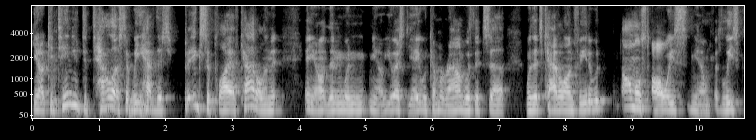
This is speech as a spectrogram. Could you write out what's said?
you know, continued to tell us that we have this big supply of cattle and it, and, you know, then when, you know, USDA would come around with its, uh, with its cattle on feed, it would almost always, you know, at least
